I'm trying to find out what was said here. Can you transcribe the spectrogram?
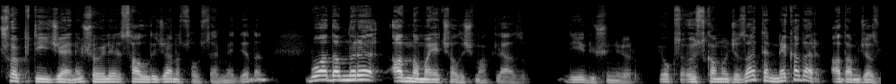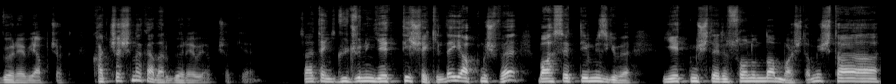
Çöp diyeceğine, şöyle sallayacağına sosyal medyadan. Bu adamları anlamaya çalışmak lazım diye düşünüyorum. Yoksa Özkan Hoca zaten ne kadar adamcağız görev yapacak? Kaç yaşına kadar görev yapacak yani? Zaten gücünün yettiği şekilde yapmış ve bahsettiğimiz gibi 70'lerin sonundan başlamış ta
